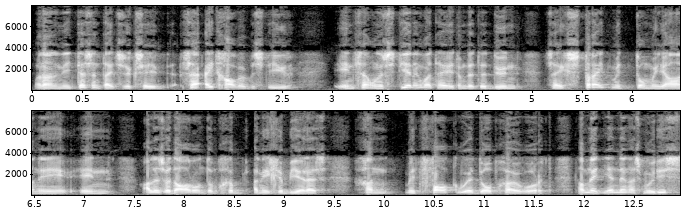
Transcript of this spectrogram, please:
maar dan in die tussentyd soos ek sê, sy uitgawe bestuur en sy ondersteuning wat hy het om dit te doen, sy stryd met Tomojane en alles wat daar rondom aan die gebeur is, gaan met valkoe dopgehou word. Dan net een ding as Moody's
